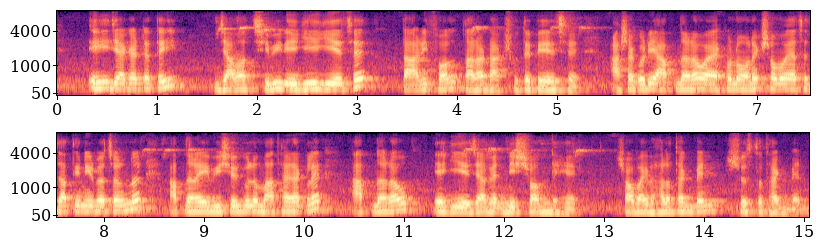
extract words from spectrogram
এই জায়গাটাতেই জামাত শিবির এগিয়ে গিয়েছে। তারই ফল তারা ডাকসুতে পেয়েছে। আশা করি আপনারাও এখনও অনেক সময় আছে জাতীয় নির্বাচনের। আপনারা এই বিষয়গুলো মাথায় রাখলে আপনারাও এগিয়ে যাবেন নিঃসন্দেহে। সবাই ভালো থাকবেন, সুস্থ থাকবেন।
